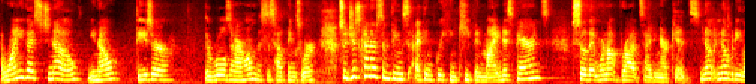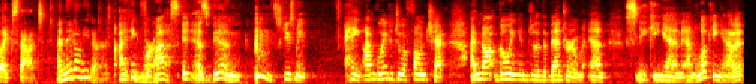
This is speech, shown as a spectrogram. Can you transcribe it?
i want you guys to know you know these are the rules in our home. This is how things work. So just kind of some things I think we can keep in mind as parents, so that we're not broadsiding our kids. No, nobody likes that, and they don't either. I think for us, it has been, excuse me, hey, I'm going to do a phone check. I'm not going into the bedroom and sneaking in and looking at it.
